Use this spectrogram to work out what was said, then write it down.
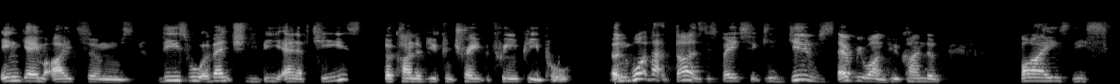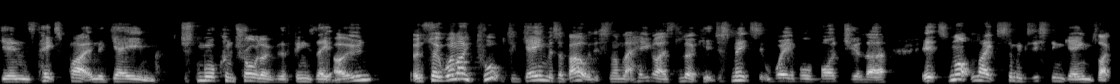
in game items, these will eventually be NFTs that kind of you can trade between people. And what that does is basically gives everyone who kind of buys these skins, takes part in the game, just more control over the things they own. And so when I talk to gamers about this, and I'm like, hey guys, look, it just makes it way more modular. It's not like some existing games like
